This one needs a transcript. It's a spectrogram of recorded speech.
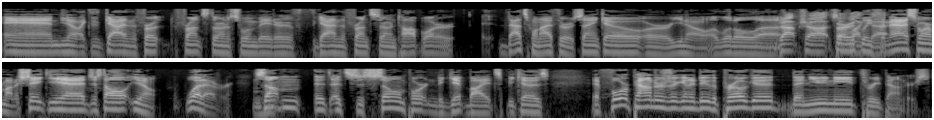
and you know like the guy in the fr- front's throwing a swim bait, or if the guy in the front's throwing top water. That's when I throw a Senko or you know a little uh, drop shot, Berkley like finesse worm on a shaky head, just all you know, whatever. Mm-hmm. Something. It, it's just so important to get bites because if four pounders are going to do the pro good, then you need three pounders,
